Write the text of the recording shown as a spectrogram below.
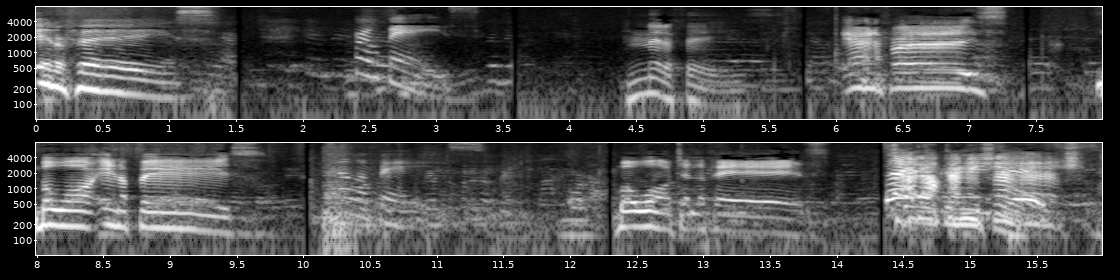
Interface. Prophase. Metaphase. Interface. More interface. Telephase. More telephase. Telekinesis.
